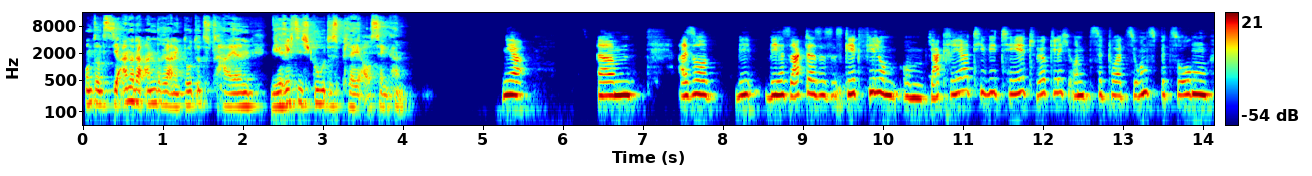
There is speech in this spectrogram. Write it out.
und uns die ein oder andere Anekdote zu teilen, wie richtig gutes Play aussehen kann. Ja, ähm, also wie, wie er also es, es geht viel um, um ja, Kreativität wirklich und situationsbezogen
